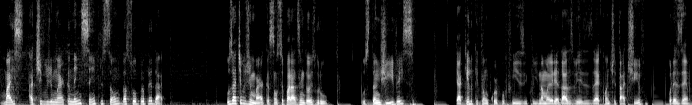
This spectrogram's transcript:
mas ativos de marca nem sempre são da sua propriedade. Os ativos de marca são separados em dois grupos: os tangíveis, que é aquilo que tem um corpo físico e na maioria das vezes é quantitativo, por exemplo,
